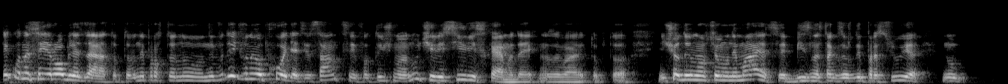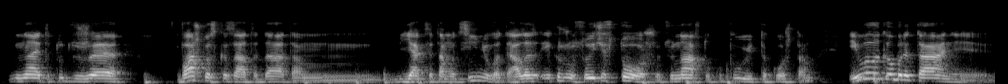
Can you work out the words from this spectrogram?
Так вони це і роблять зараз. Тобто вони просто ну не ведуть, вони обходять ці санкції, фактично ну через сірі схеми, де їх називають. Тобто нічого дивного в цьому немає. Це бізнес так завжди працює. Ну знаєте, тут вже важко сказати, да там як це там оцінювати. Але я кажу, судячи з того, що цю нафту купують також там і Великобританії,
